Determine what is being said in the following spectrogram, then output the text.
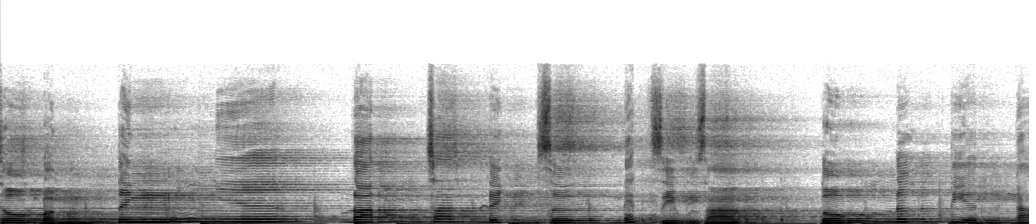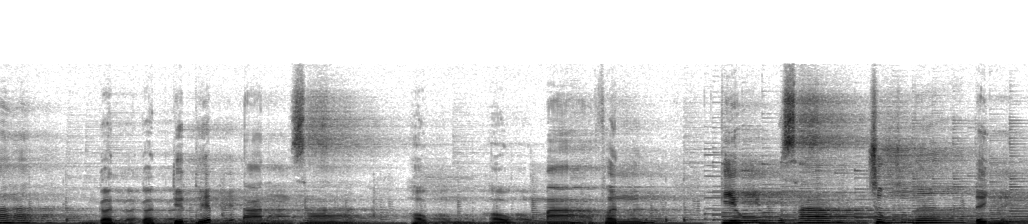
châu bẩm tinh toán trang lịch sự nét dịu dàng. Tốn nữ tiên nga gần gần tuyệt thiếp đàn xa hồng hồng ma phân, kiêu xa trung đình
